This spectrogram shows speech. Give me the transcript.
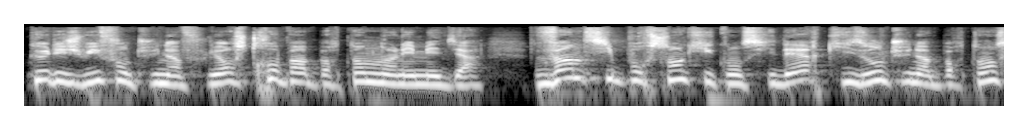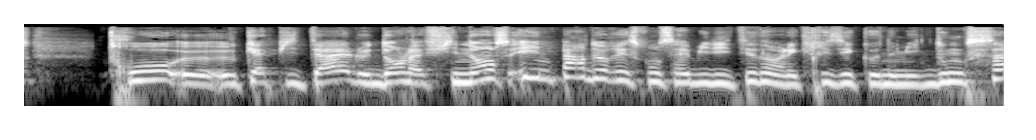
que les juifs ont une influence trop importante dans les médias. 26% qui considèrent qu'ils ont une importance trop euh, capitale dans la finance et une part de responsabilité dans les crises économiques. Donc ça,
